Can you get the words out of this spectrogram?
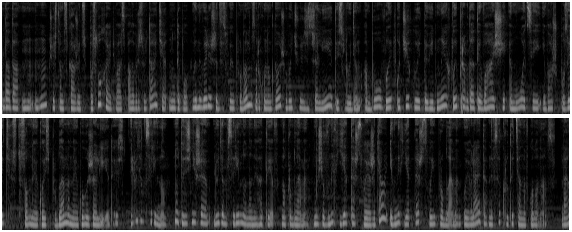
да-да, угу, щось там скажуть, послухають вас, але в результаті, ну, типу, ви не вирішите свої проблеми за рахунок того, що ви щось жалієтесь людям, або ви очікуєте від них виправдати ваші емоції і вашу позицію стосовно якоїсь проблеми, на яку ви жалієтесь. І людям все рівно. Ну точніше, людям все рівно на негатив, на проблеми, тому що в них є теж своє життя, і в них є теж свої проблеми. Уявляєте, не все крутиться навколо нас. Да?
